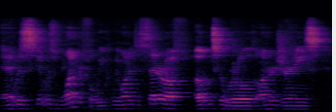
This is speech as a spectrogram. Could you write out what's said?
and it was, it was wonderful. We, we wanted to set her off out into the world on her journeys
